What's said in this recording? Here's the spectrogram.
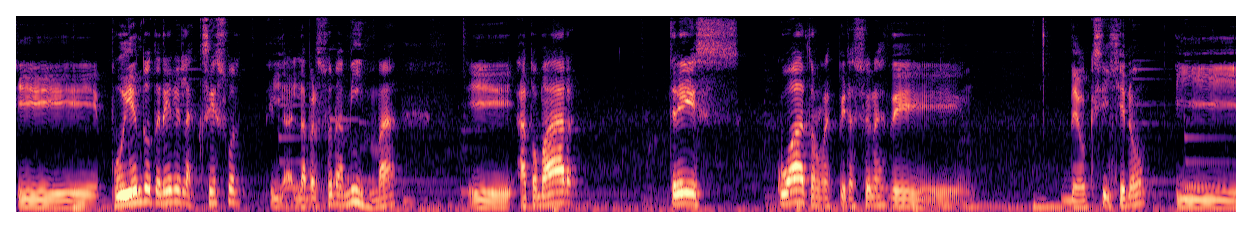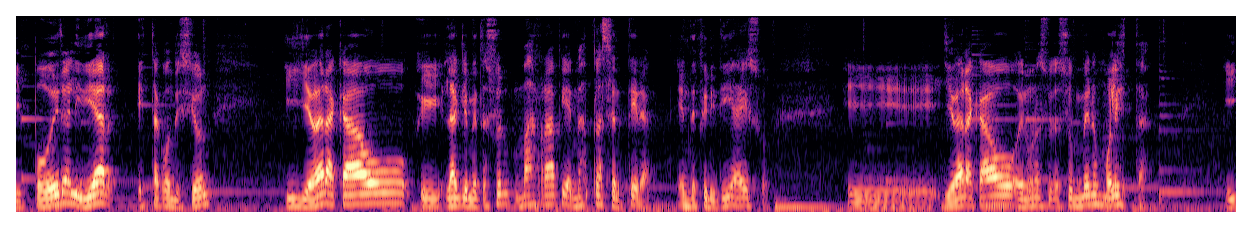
eh, pudiendo tener el acceso la, la persona misma eh, a tomar tres, cuatro respiraciones de, de oxígeno y poder aliviar esta condición y llevar a cabo eh, la aclimatación más rápida y más placentera. En definitiva eso. Eh, llevar a cabo en una situación menos molesta. Y,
